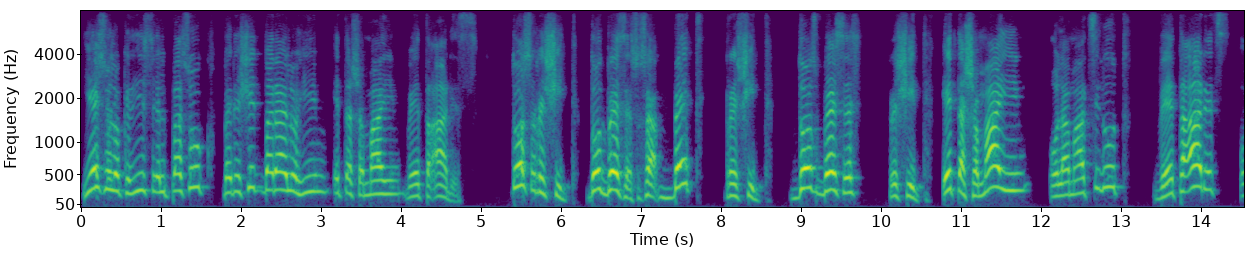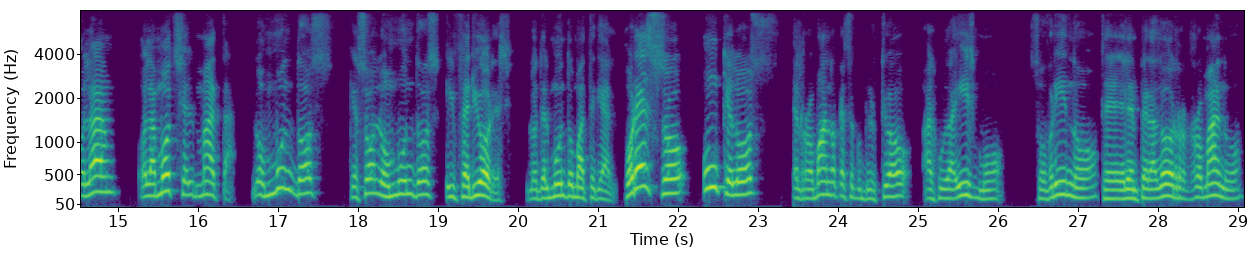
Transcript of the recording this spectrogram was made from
Y eso es lo que dice el Pasuk, Bereshit bara Elohim et Hashamayim et Ares. Dos Reshit, dos veces, o sea, Bet Reshit, dos veces Reshit. Et Hashamayim Olam Atzilut, et Ares Olam Olamot Shel Mata. Los mundos que son los mundos inferiores, los del mundo material. Por eso, Unkelos, el romano que se convirtió al judaísmo, sobrino del emperador romano,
